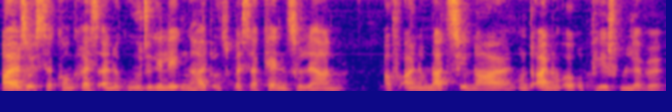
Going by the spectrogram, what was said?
Also ist der Kongress eine gute Gelegenheit, uns besser kennenzulernen, auf einem nationalen und einem europäischen Level.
